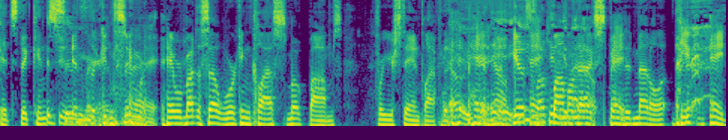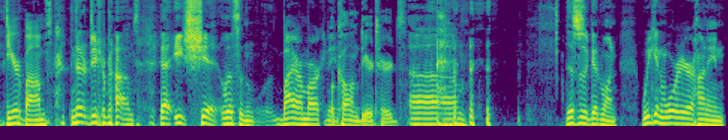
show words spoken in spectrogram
it's the consumer. It's the consumer. Right. Hey, we're about to sell working class smoke bombs for your stand platform. Hey, no. Get a smoke kid, bomb on that that out. expanded Hey. metal. Deer, hey, deer bombs. They're deer bombs. Yeah, eat shit. Listen, buy our marketing. We'll call them deer turds. Um, this is a good one. Weekend Warrior Hunting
